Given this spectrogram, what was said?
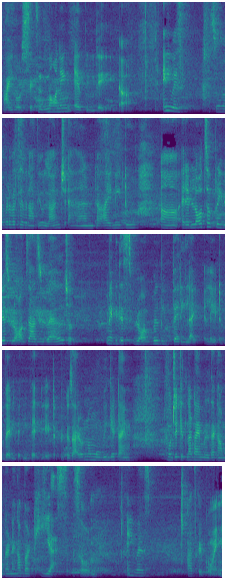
five और six in the morning every day anyways so सो मैं बड़े बच्चे बनाती हूँ lunch and I need to edit lots of previous blogs as well जो may be this blog will be very light late very very very late because I don't know moving के टाइम मुझे कितना टाइम मिलता है काम करने का बट येस सो एनी वेज़ let's get going.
